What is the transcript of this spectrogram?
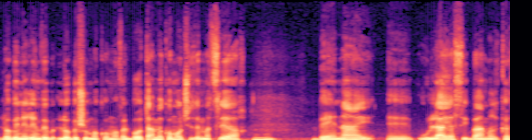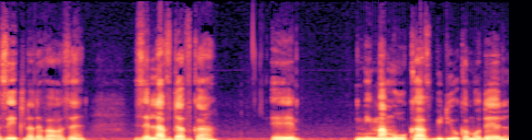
לא בנירים ולא בשום מקום. אבל באותם מקומות שזה מצליח, mm-hmm. בעיניי, אה, אולי הסיבה המרכזית לדבר הזה, זה לאו דווקא אה, ממה מורכב בדיוק המודל,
